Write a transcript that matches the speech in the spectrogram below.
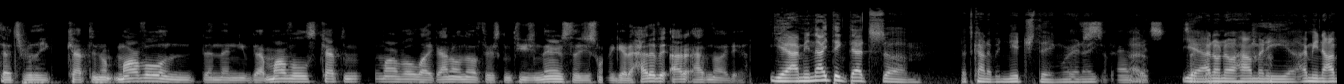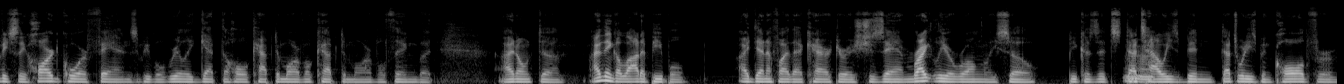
that's really Captain Marvel, and then then you've got Marvel's Captain Marvel. Like, I don't know if there's confusion there, so they just want to get ahead of it. I, I have no idea. Yeah, I mean, I think that's um that's kind of a niche thing, right? I, I- yeah, I don't know how many. Uh, I mean, obviously, hardcore fans and people really get the whole Captain Marvel, Captain Marvel thing, but I don't. Uh, I think a lot of people identify that character as Shazam, rightly or wrongly so, because it's that's Mm-hmm. how he's been. That's what he's been called for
